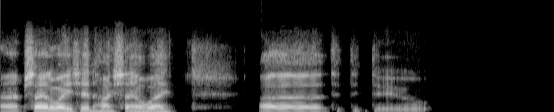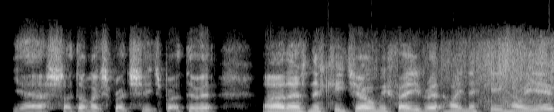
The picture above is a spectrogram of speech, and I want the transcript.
Um, Sailaway's in. Hi, Sailaway. Uh, do, do, do. Yes, I don't like spreadsheets, but I do it. Uh, there's Nikki Joe, my favourite. Hi, Nikki. How are you?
